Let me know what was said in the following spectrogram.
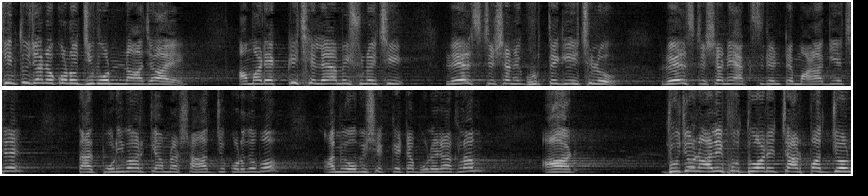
কিন্তু যেন কোনো জীবন না যায়। আমার একটি ছেলে আমি শুনেছি, রেল স্টেশনে ঘুরতে গিয়েছিল, রেল স্টেশনে অ্যাক্সিডেন্টে মারা গিয়েছে, তার পরিবারকে আমরা সাহায্য করে দেবো। আমি অভিষেককে এটা বলে রাখলাম। আর দুজন আলিপুরদুয়ারের চার পাঁচজন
